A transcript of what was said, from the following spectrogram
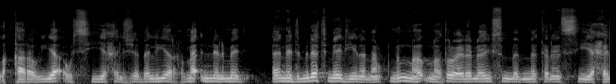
القروية أو السياحة الجبلية رغم أن المد... أن دمنات مدينة من نهضروا على ما يسمى مثلا السياحة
